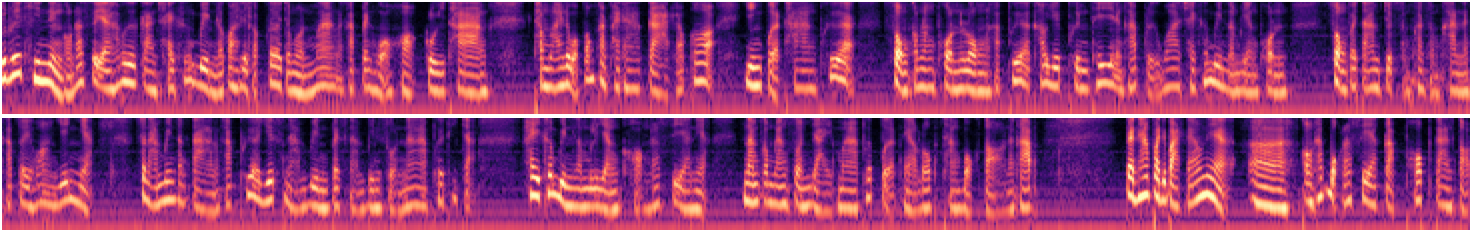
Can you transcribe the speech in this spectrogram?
ยุทธวิธีหนึ่งของรัสเซียนะครับก็คือการใช้เครื่องบินแล้วก็เฮลิคอปเตอร์จำนวนมากนะครับเป็นหัวหอกกลุยทางทำลายระบบป้องกันภัยทางอากาศ แล้วก็ยิงเปิดทางเพื่อส่งกำลังพลลงนะครับเพื่อเข้ายึดพื้นที่นะครับหรือว่าใช้เครื่องบินลำเลียงพลส่งไปตามจุดสำคัญสคัญนะครับโดยเฉพาะอย่างยิ่งเนี่ยสนามบินต่างๆนะครับเพื่อยึดสนามบินเป็นสนามบินส่วนหน้า เพื่อที่จะให้เครื่องบินลำเลียงของรัสเซียเนี่ยนำกำลังส่วนใหญ่มาเพื่อเปิดแนวรบทางบกต่อนะครับ แต่ทางปฏิบัติแล้วเนี่ยอกองทัพบกรัสเซียกลับพบการต่อ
